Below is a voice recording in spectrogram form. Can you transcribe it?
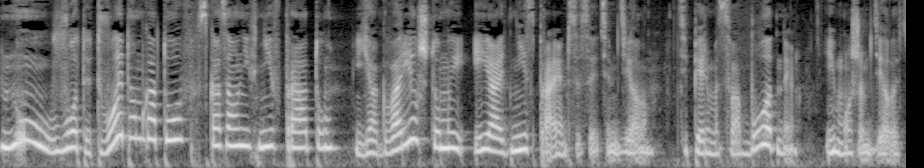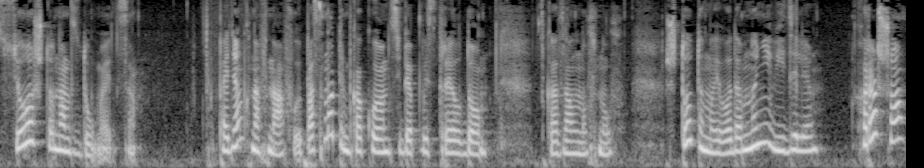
«Ну, вот и твой дом готов», — сказал Ниф-Ниф брату. «Я говорил, что мы и одни справимся с этим делом. Теперь мы свободны и можем делать все, что нам вздумается». «Пойдем к Нафнафу и посмотрим, какой он себе выстроил дом», — сказал Нуф-Нуф. «Что-то мы его давно не видели». «Хорошо,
